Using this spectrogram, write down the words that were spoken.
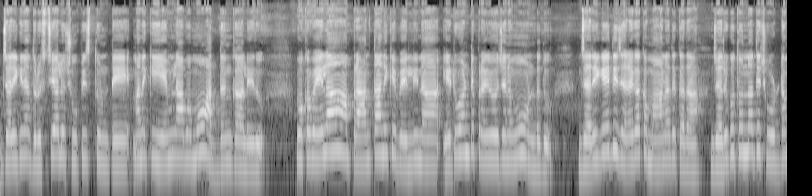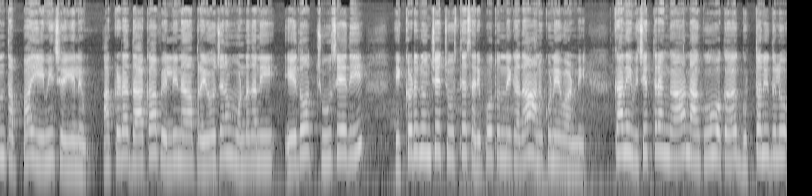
జరిగిన దృశ్యాలు చూపిస్తుంటే మనకి ఏం లాభమో అర్థం కాలేదు. ఒకవేళ ఆ ప్రాంతానికి వెళ్ళినా ఎటువంటి ప్రయోజనమూ ఉండదు. జరిగేది జరగక మానదు కదా. జరుగుతున్నది చూడడం తప్ప ఏమీ చేయలేం. అక్కడ దాకా వెళ్ళినా ప్రయోజనం ఉండదని ఏదో చూసేది ఇక్కడి నుంచే చూస్తే సరిపోతుంది కదా అనుకునేవాడిని కానీ విచిత్రంగా నాకు ఒక గుప్త నిధులు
